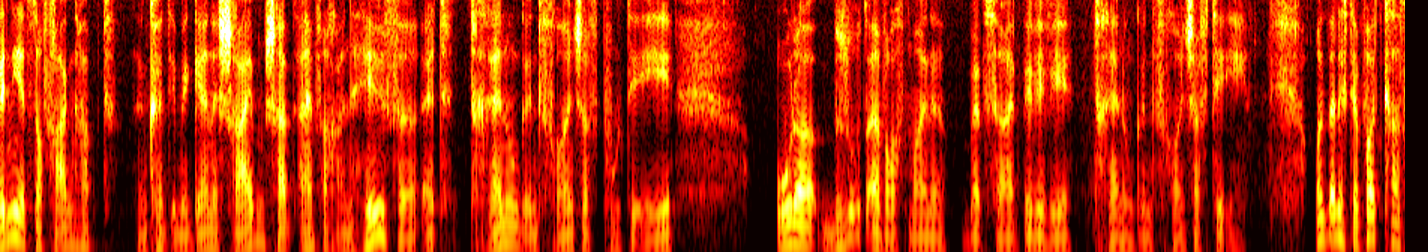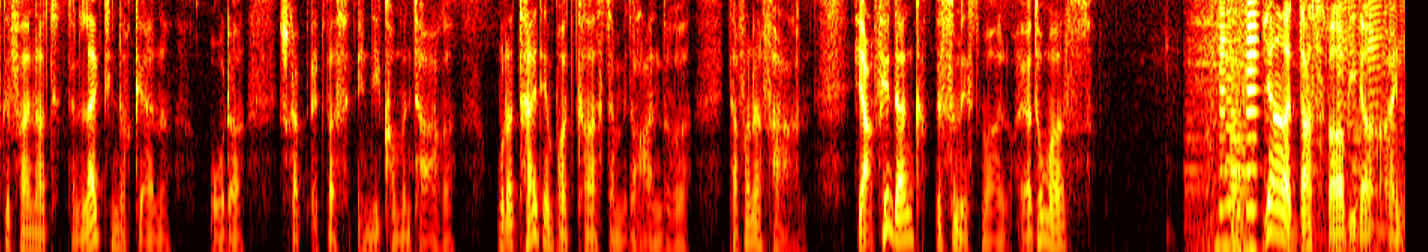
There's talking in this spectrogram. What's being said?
Wenn ihr jetzt noch Fragen habt, dann könnt ihr mir gerne schreiben. Schreibt einfach an hilfe.trennunginfreundschaft.de oder besucht einfach meine Website www.trennunginfreundschaft.de. Und wenn euch der Podcast gefallen hat, dann liked ihn doch gerne oder schreibt etwas in die Kommentare oder teilt den Podcast, damit auch andere davon erfahren. Ja, vielen Dank, bis zum nächsten Mal, euer Thomas. Ja, das war wieder ein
